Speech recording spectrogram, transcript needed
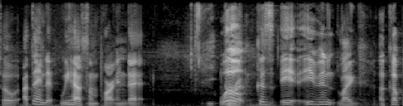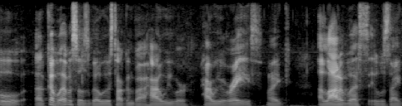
So I think that we have some part in that. Well, because even like a couple a couple episodes ago, we was talking about how we were how we were raised. Like a lot of us, it was like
